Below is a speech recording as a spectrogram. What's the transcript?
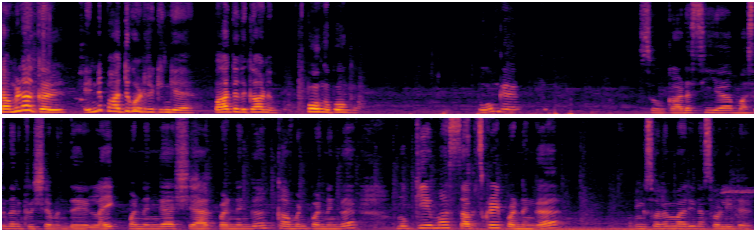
தமிழாக்கள் என்ன பார்த்து கொண்டு இருக்கீங்க பார்த்தது காணும். போங்க போங்க. போங்க. ஸோ கடைசியாக வசந்தன் கிருஷ்ண வந்து லைக் பண்ணுங்க ஷேர் பண்ணுங்க கமெண்ட் பண்ணுங்க. முக்கியமாக சப்ஸ்கிரைப் பண்ணுங்க. நீங்கள் சொன்ன மாதிரி நான் சொல்லிட்டேன்.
